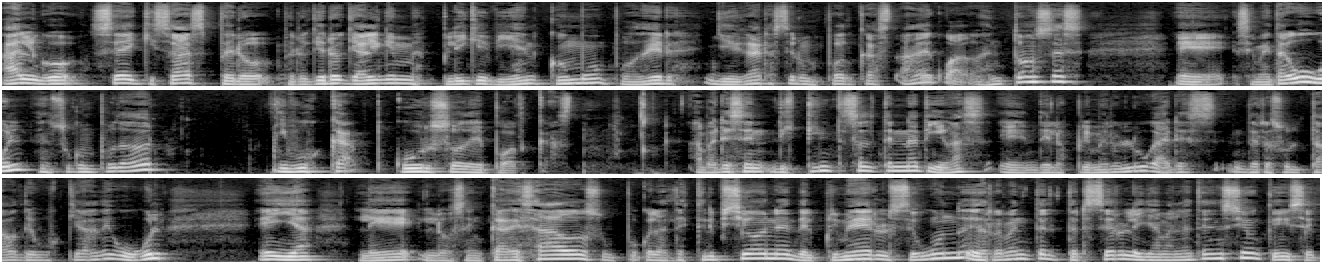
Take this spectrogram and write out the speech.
algo sé quizás, pero, pero quiero que alguien me explique bien cómo poder llegar a hacer un podcast adecuado. Entonces, eh, se mete a Google en su computador y busca curso de podcast. Aparecen distintas alternativas eh, de los primeros lugares de resultados de búsqueda de Google. Ella lee los encabezados, un poco las descripciones del primero, el segundo, y de repente el tercero le llama la atención que dice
